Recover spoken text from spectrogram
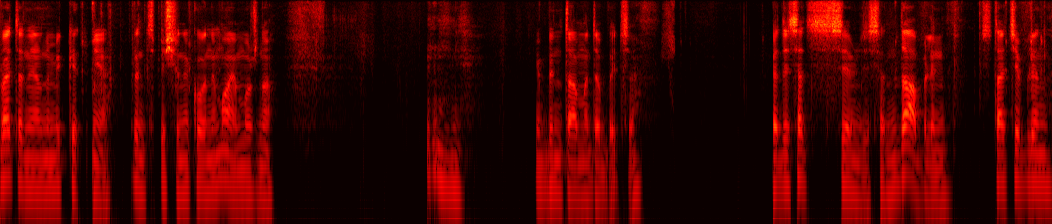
Давайте, наверное, міки... Ні, в принципі, ще нікого немає, можна. І бинтами добиться. 50-70. Да, блін. Кстати, блін.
